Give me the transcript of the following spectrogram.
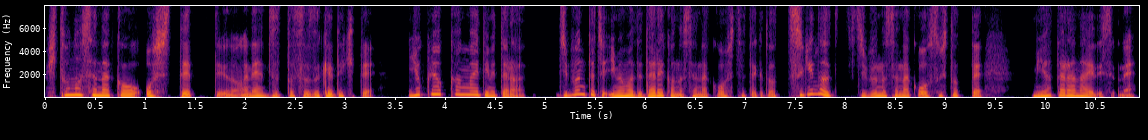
人の背中を押してっていうのがね、ずっと続けてきて、よくよく考えてみたら、自分たち今まで誰かの背中を押してたけど、次の自分の背中を押す人って見当たらないですよね。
